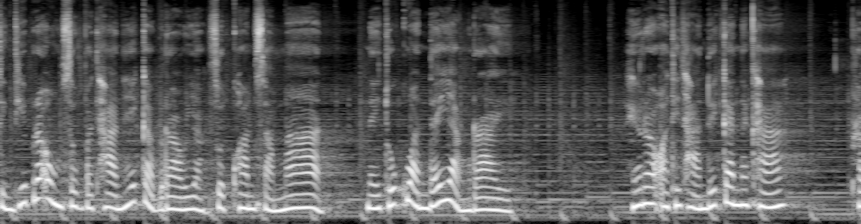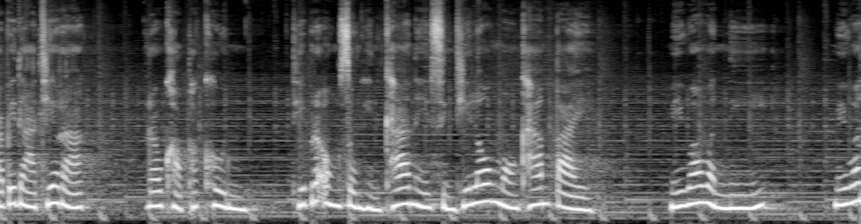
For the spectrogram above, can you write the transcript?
สิ่งที่พระองค์ทรงประทานให้กับเราอย่างสุดความสามารถ ในทุกวันได้อย่างไร ให้เราอธิษฐานด้วยกันนะคะ พระบิดาที่รัก เราขอบพระคุณที่พระองค์ทรงเห็นค่าในสิ่งที่โลกมองข้ามไป ไม่ว่าวันนี้ ไม่ว่า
